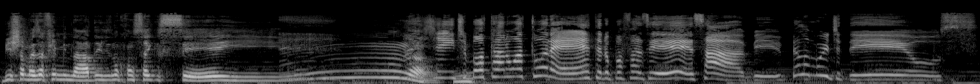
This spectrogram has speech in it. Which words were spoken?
bicha mais afeminada e ele não consegue ser e. Hum, não. Ai, gente, botaram um ator hétero pra fazer, sabe? Pelo amor de Deus.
